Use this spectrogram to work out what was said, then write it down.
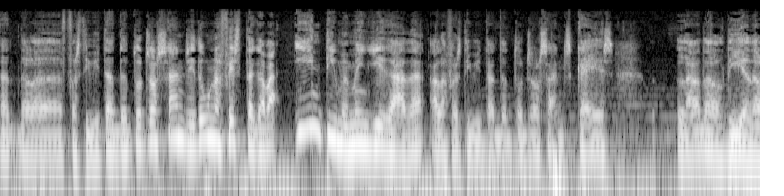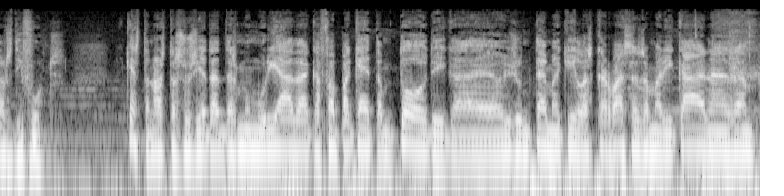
de, de la festivitat de Tots els Sants i d'una festa que va íntimament lligada a la festivitat de Tots els Sants, que és la del Dia dels Difunts aquesta nostra societat desmemoriada que fa paquet amb tot i que juntem aquí les carbasses americanes amb,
